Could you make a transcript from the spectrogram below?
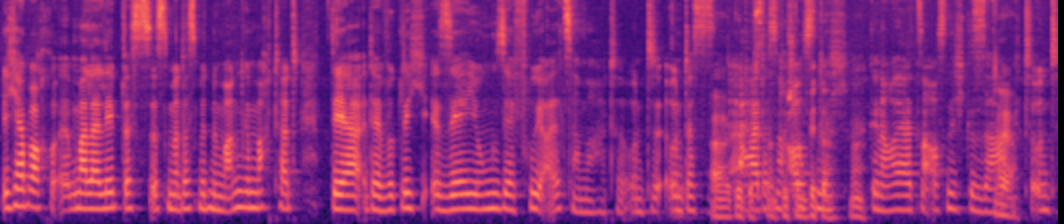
Ich habe auch äh, mal erlebt, dass, dass man das mit einem Mann gemacht hat, der, der wirklich sehr jung, sehr früh Alzheimer hatte. Und, und das, Ah, gut, er das hat ist das nach außen bitter, nicht, ne? genau, er hat es nach außen nicht gesagt. Und,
